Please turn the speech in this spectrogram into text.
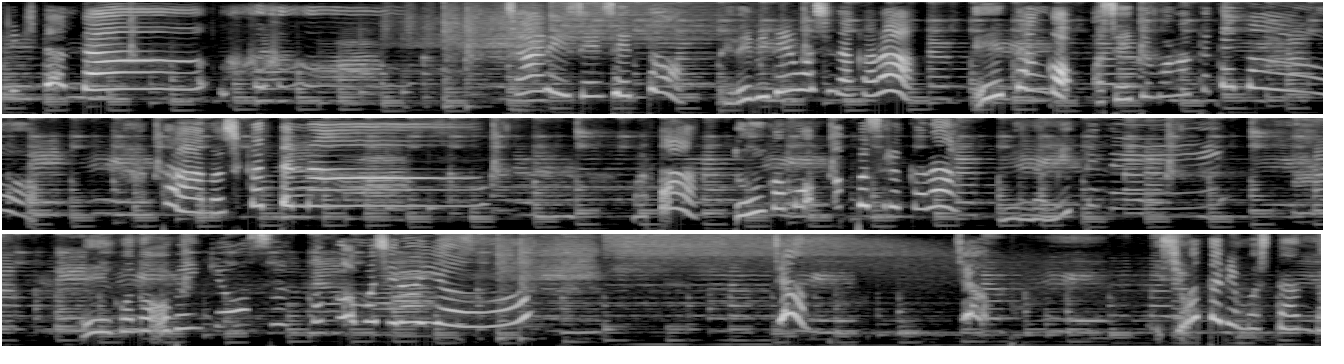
びに来たんだ。チャーリー先生とテレビ電話しながら英単語教えてもらってたの楽しかったな。また動画もアップするからみんな見てね。英語のお勉強すっごく面白いよ。じゃん。じゃん。石渡りもしたんだ。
